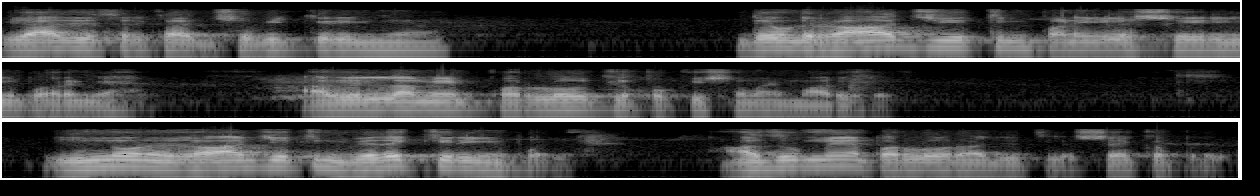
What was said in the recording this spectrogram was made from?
வியாதியத்திற்காக ஜெபிக்கிறீங்க தேவனுடைய ராஜ்யத்தின் பணிகளை செய்கிறீங்க பாருங்க. அது எல்லாமே பரலோகத்தில் பொக்கிஷமாய் மாறுகிறது. இன்னொன்று ராஜ்யத்தின் விதைக்கிறீங்க பாருங்க அதுவுமே பரலோக ராஜ்யத்தில் சேர்க்கப்படுது.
